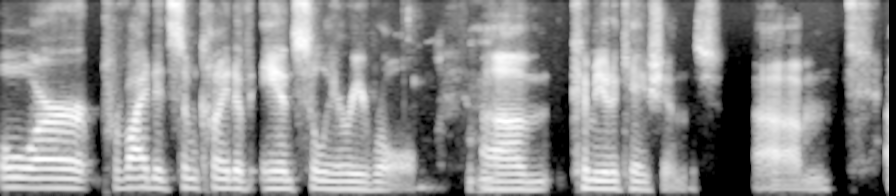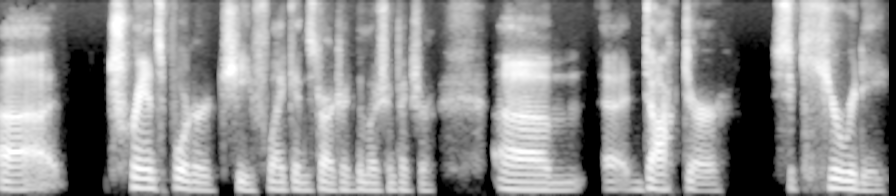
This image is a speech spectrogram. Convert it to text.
or provided some kind of ancillary role, Mhm. um, communications, um, uh, transporter chief, like in Star Trek: The Motion Picture, um, uh, doctor, security.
